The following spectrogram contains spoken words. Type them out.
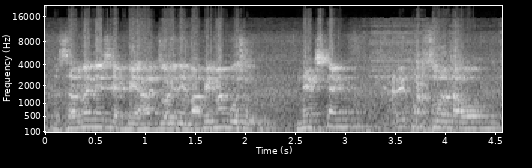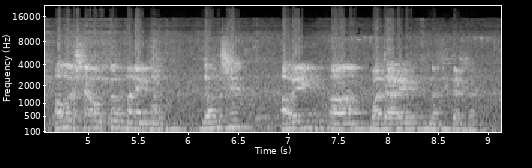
સર્વેને છે બે હાથ જોડીને માફી માંગુ છું. નેક્સ્ટ ટાઈમ જ્યારે પણ સુરત આવો અવશ્ય આવતો મને ખૂબ ગમશે. હવે વધારે નથી કરી શકતો.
